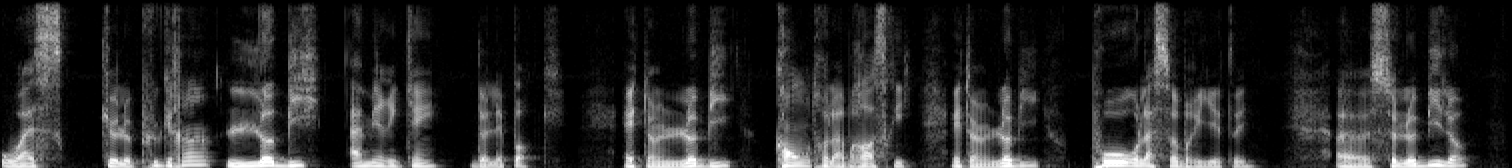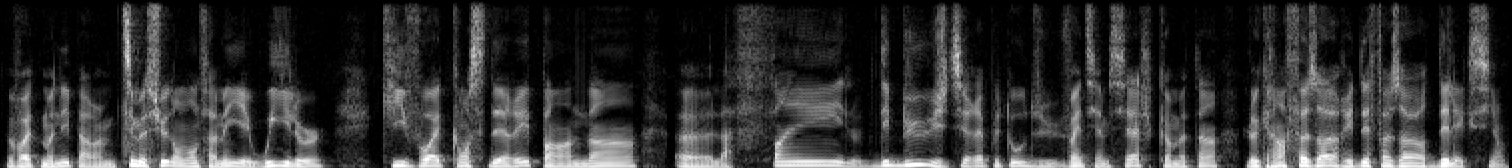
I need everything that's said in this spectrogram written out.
où est-ce que le plus grand lobby américain de l'époque est un lobby contre la brasserie, est un lobby pour la sobriété. Euh, ce lobby-là va être mené par un petit monsieur dont le nom de famille est Wheeler, qui va être considéré pendant euh, la fin, le début, je dirais plutôt, du 20e siècle comme étant le grand faiseur et défaiseur d'élections.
